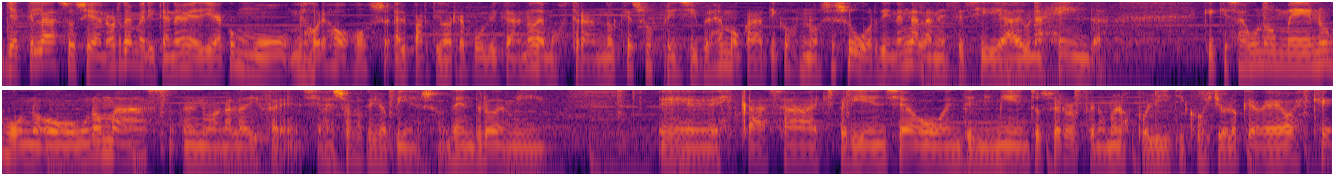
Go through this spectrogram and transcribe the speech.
ya que la sociedad norteamericana vería como mejores ojos al Partido Republicano, demostrando que sus principios democráticos no se subordinan a la necesidad de una agenda, que quizás uno menos o uno, más no haga la diferencia. Eso es lo que yo pienso, dentro de mi eh, escasa experiencia o entendimiento sobre los fenómenos políticos. Yo lo que veo es que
